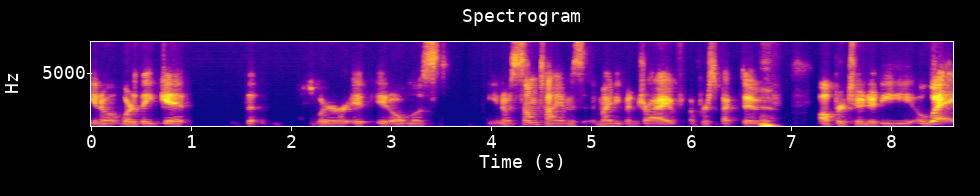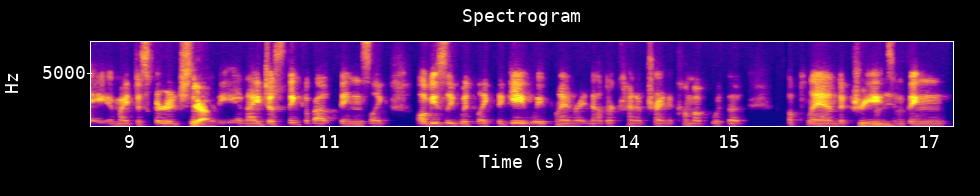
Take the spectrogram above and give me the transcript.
you know where they get the where it it almost you know sometimes it might even drive a perspective Yeah. opportunity away it might discourage Yeah. somebody and i just think about things like obviously with like the gateway plan right now they're kind of trying to come up with a, a plan to create mm-hmm. something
